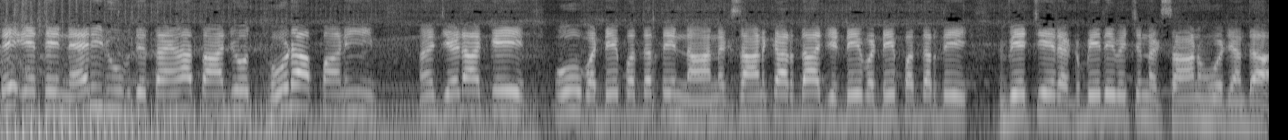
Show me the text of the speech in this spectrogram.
ਤੇ ਇੱਥੇ ਨਹਿਰੀ ਰੂਪ ਦਿੱਤਾ ਜਾਂਦਾ ਤਾਂ ਜੋ ਥੋੜਾ ਪਾਣੀ ਜਿਹੜਾ ਕਿ ਉਹ ਵੱਡੇ ਪੱਧਰ ਤੇ ਨਾ ਨੁਕਸਾਨ ਕਰਦਾ, ਜਿੱਡੇ ਵੱਡੇ ਪੱਧਰ ਦੇ ਵਿੱਚ ਇਹ ਰਕਬੇ ਦੇ ਵਿੱਚ ਨੁਕਸਾਨ ਹੋ ਜਾਂਦਾ।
